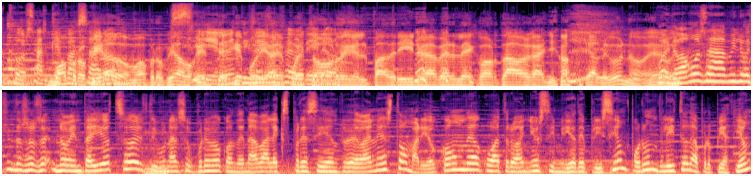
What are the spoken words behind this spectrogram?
Más cosas que Muy pasaron. apropiado, muy apropiado, porque Sí, este el que 26 podía haber puesto orden el padrino y haberle cortado el gañote a alguno. ¿eh? Bueno, vamos a 1998. El Mm. Tribunal Supremo condenaba al expresidente de Banesto, Mario Conde, a cuatro años y medio de prisión por un delito de apropiación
